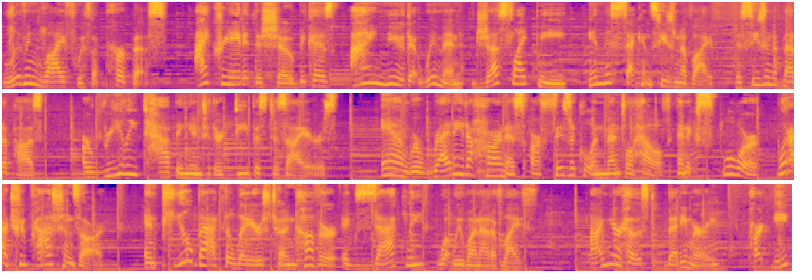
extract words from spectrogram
living life with a purpose. I created this show because I knew that women just like me in this second season of life, the season of menopause, are really tapping into their deepest desires. And we're ready to harness our physical and mental health and explore what our true passions are and peel back the layers to uncover exactly what we want out of life. I'm your host, Betty Murray, part geek,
